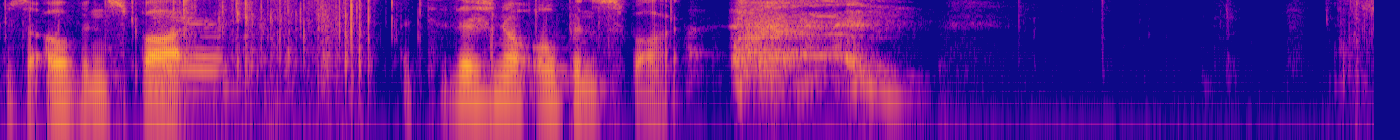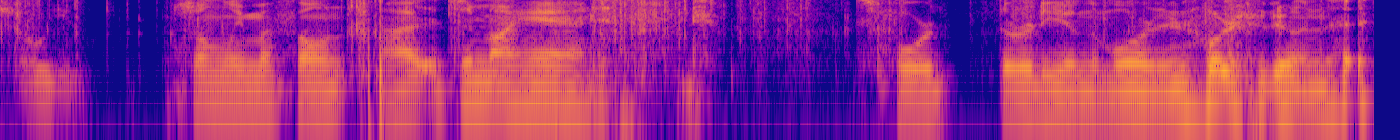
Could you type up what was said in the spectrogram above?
There's the open spot. There. There's no open spot. I'll show you. It's only my phone. Uh, it's in my hand. It's 4:30 in the morning. We're doing that.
